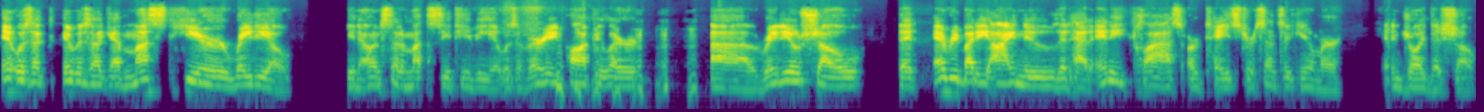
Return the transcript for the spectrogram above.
it was a it was like a must hear radio, you know, instead of must see TV. It was a very popular uh, radio show that everybody I knew that had any class or taste or sense of humor enjoyed this show.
